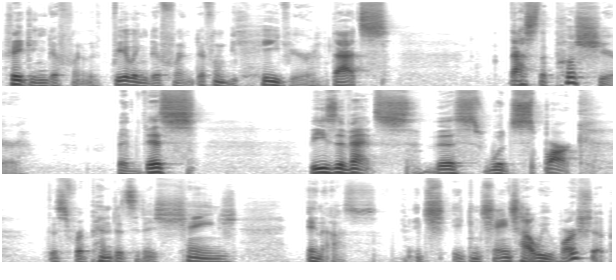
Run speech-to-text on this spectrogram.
thinking different, feeling different, different behavior. That's that's the push here. But this these events, this would spark this repentance and this change in us it, it can change how we worship.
